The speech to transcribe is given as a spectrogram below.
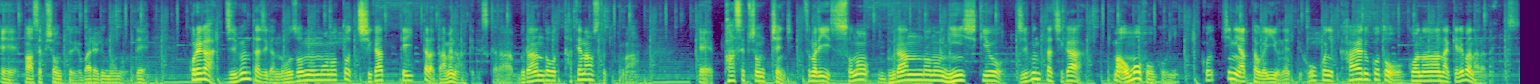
えー、パーセプションと呼ばれるものでこれが自分たちが望むものと違っていったらダメなわけですからブランドを立て直す時には、えー、パーセプションチェンジつまりそのブランドの認識を自分たちが、まあ、思う方向にこっちにあった方がいいよねっていう方向に変えることを行わなければならないんです。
